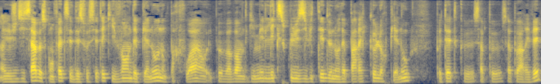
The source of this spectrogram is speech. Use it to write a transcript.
je dis ça parce qu'en fait, c'est des sociétés qui vendent des pianos, donc parfois, ils peuvent avoir, entre l'exclusivité de ne réparer que leur piano. Peut-être que ça peut, ça peut arriver.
